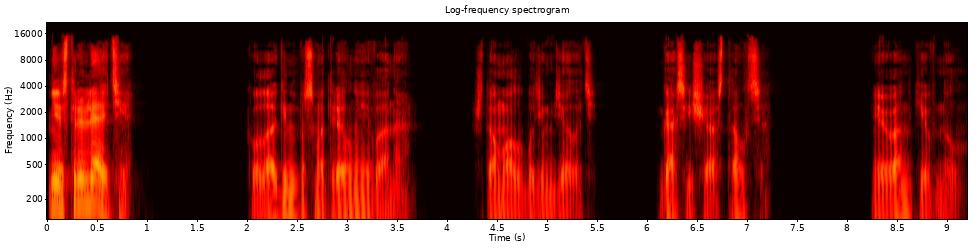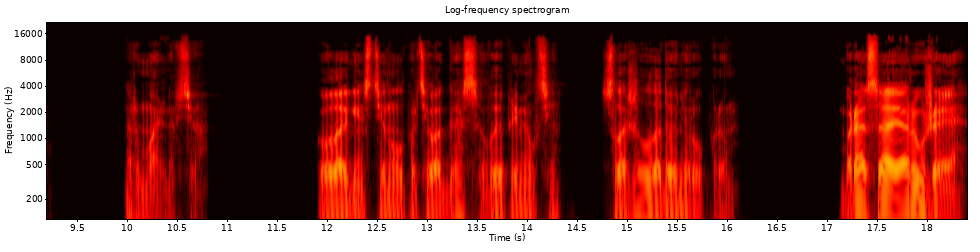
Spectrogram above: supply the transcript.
«Не стреляйте!» Кулагин посмотрел на Ивана. «Что, мол, будем делать? Газ еще остался?» Иван кивнул. «Нормально все». Кулагин стянул противогаз, выпрямился, сложил ладони рупором. «Бросай оружие!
